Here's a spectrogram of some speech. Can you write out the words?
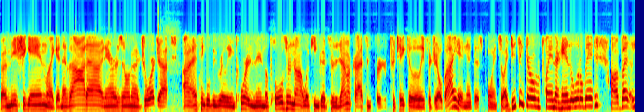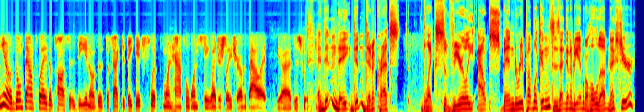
a Michigan, like a Nevada, an Arizona, Georgia, uh, I think will be really important. And the polls are not looking good for the Democrats, and for particularly for Joe Biden at this point. So I do think they're overplaying their hand a little bit. Uh, but you know, don't downplay the possi- the, you know the, the fact that they did flip one half of one state legislature on the ballot uh, this week. And didn't they? Didn't Democrats like severely outspend Republicans? Is that going to be able to hold up next year?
